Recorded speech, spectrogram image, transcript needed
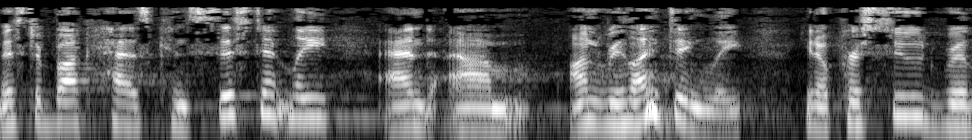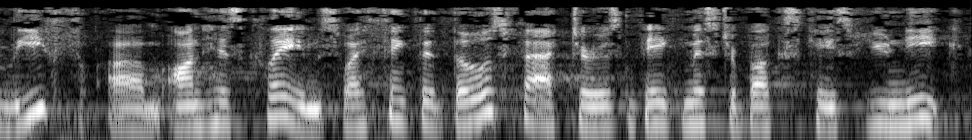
Mr. Buck has consistently and um, unrelentingly, you know, pursued relief um, on his claims. So I think that those factors make Mr. Buck's case unique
